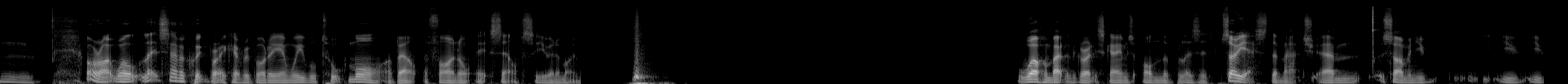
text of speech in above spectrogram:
Hmm. All right, well, let's have a quick break, everybody, and we will talk more about the final itself. See you in a moment. Welcome back to the greatest games on the Blizzard. So yes, the match. Um, Simon, you you you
